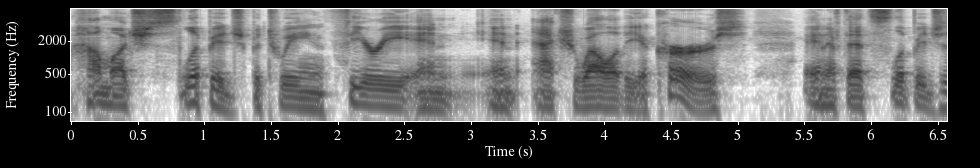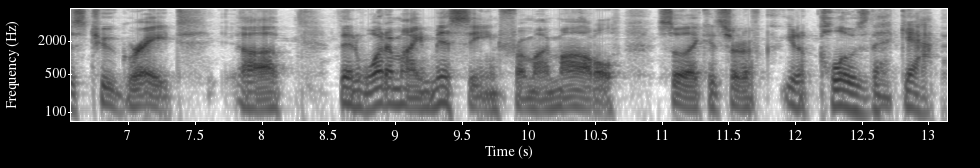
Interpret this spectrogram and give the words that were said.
how much slippage between theory and, and actuality occurs? And if that slippage is too great, uh, then what am I missing from my model so I could sort of you know close that gap?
